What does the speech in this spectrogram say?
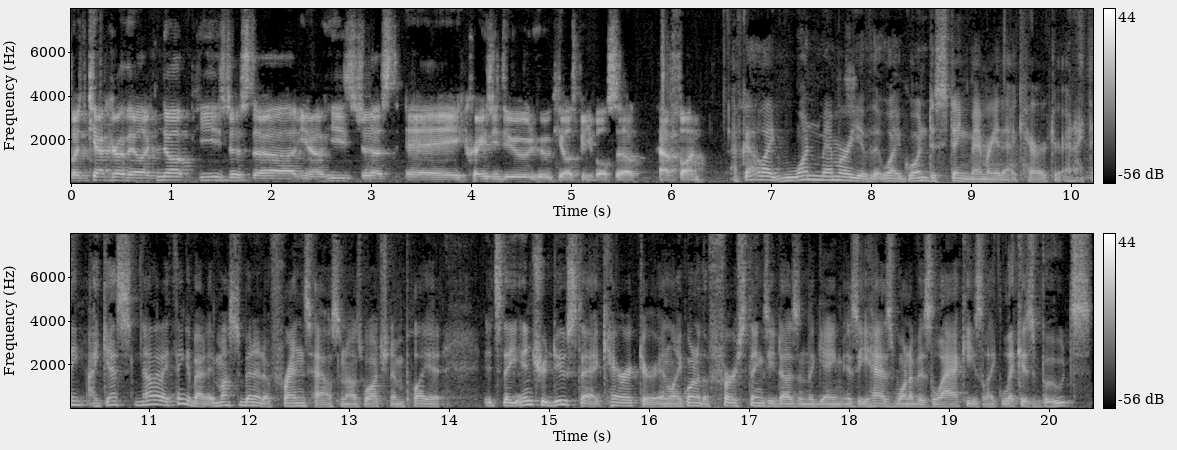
but Kefka, they're like, nope, he's just uh, you know, he's just a crazy dude who kills people. So have fun. I've got like one memory of that, like one distinct memory of that character, and I think, I guess now that I think about it, it must have been at a friend's house, and I was watching him play it. It's they introduce that character, and like one of the first things he does in the game is he has one of his lackeys like lick his boots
